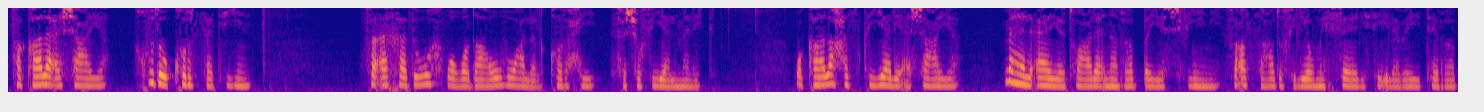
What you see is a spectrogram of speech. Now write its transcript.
فقال أشعيا خذوا قرصتين فأخذوه ووضعوه على القرح فشفي الملك. وقال حزقيا لأشعيا ما الآية على أن الرب يشفيني؟ فأصعد في اليوم الثالث إلى بيت الرب.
